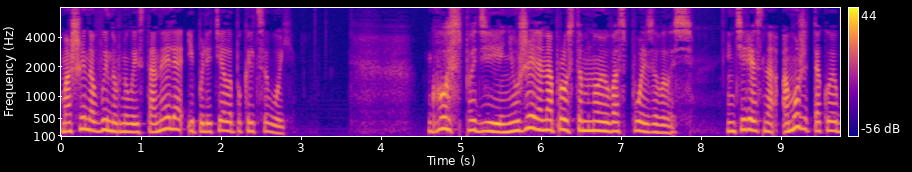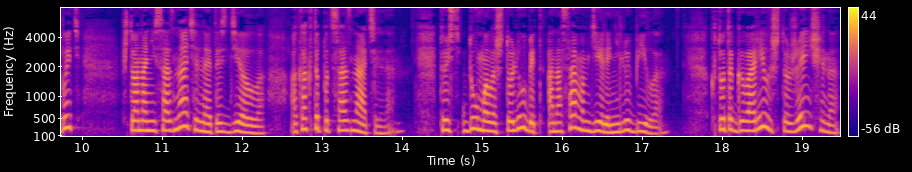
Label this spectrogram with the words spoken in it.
Машина вынырнула из тоннеля и полетела по кольцевой. Господи, неужели она просто мною воспользовалась? Интересно, а может такое быть, что она не сознательно это сделала, а как-то подсознательно? То есть думала, что любит, а на самом деле не любила. Кто-то говорил, что женщина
